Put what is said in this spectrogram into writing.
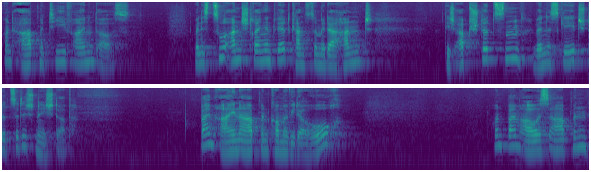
und atme tief ein und aus. Wenn es zu anstrengend wird, kannst du mit der Hand dich abstützen. Wenn es geht, stütze dich nicht ab. Beim Einatmen komme wieder hoch und beim Ausatmen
